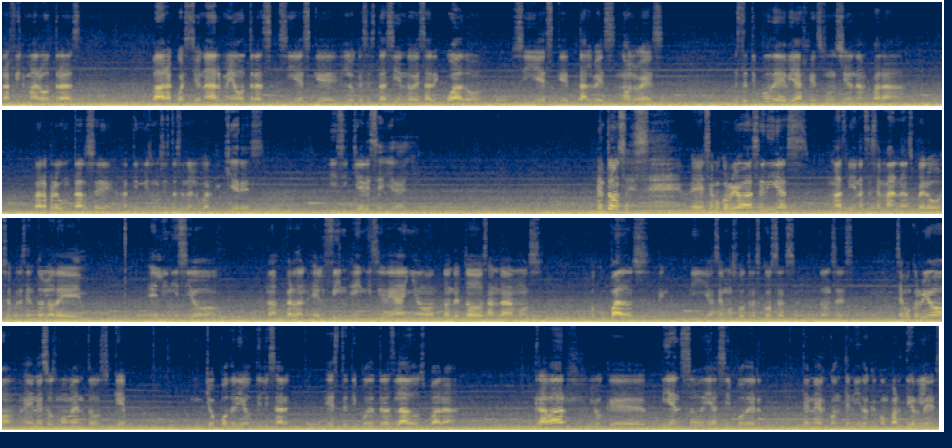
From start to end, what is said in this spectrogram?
reafirmar otras, para cuestionarme otras si es que lo que se está haciendo es adecuado, si es que tal vez no lo es. Este tipo de viajes funcionan para, para preguntarse a ti mismo si estás en el lugar que quieres, y si quieres seguir allí. Entonces, eh, se me ocurrió hace días, más bien hace semanas, pero se presentó lo de el inicio, no, perdón, el fin e inicio de año, donde todos andamos ocupados y hacemos otras cosas. Entonces, se me ocurrió en esos momentos que yo podría utilizar este tipo de traslados para grabar lo que pienso y así poder tener contenido que compartirles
